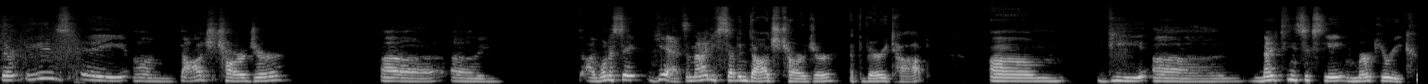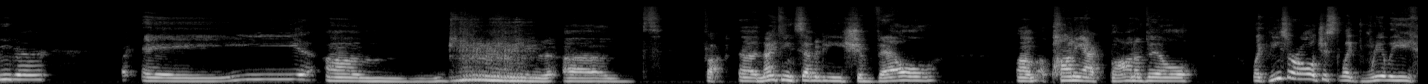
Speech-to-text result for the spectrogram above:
there is a um, Dodge Charger. Uh, uh, I want to say, yeah, it's a 97 Dodge Charger at the very top. Um, the uh, 1968 Mercury Cougar, a um, uh, fuck, uh, 1970 Chevelle, um, a Pontiac Bonneville. Like these are all just like really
